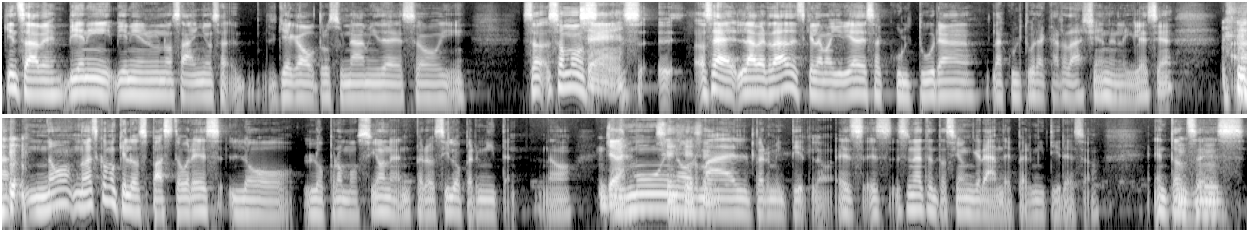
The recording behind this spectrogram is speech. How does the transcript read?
quién sabe, viene, viene en unos años, ah, llega otro tsunami de eso y somos, eh, o sea, la verdad es que la mayoría de esa cultura, la cultura Kardashian en la iglesia, ah, no, no es como que los pastores lo, lo promocionan, pero sí lo permiten, ¿no? Es muy normal permitirlo. Es, es, es, una tentación grande permitir eso. Entonces,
